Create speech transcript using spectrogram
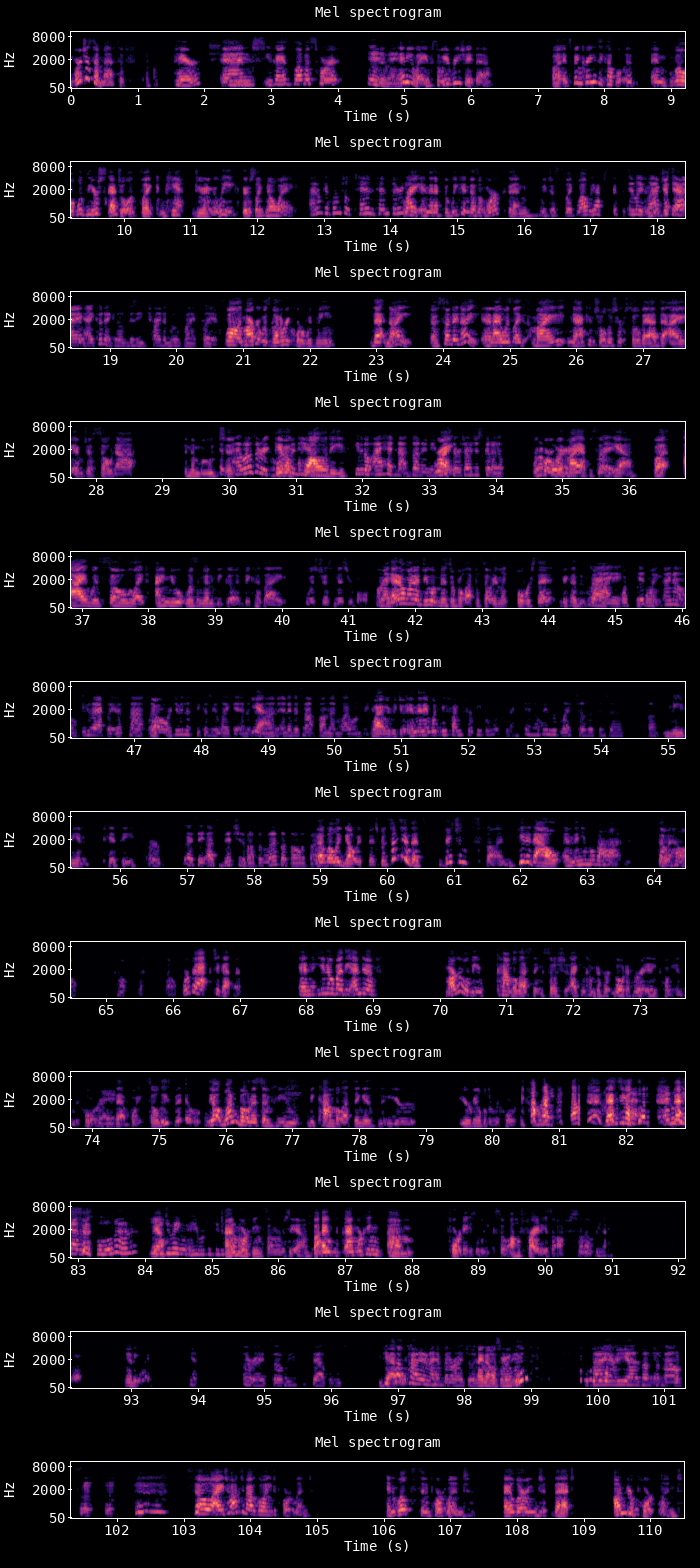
we're just a mess of a pair, and you guys love us for it Anyway. anyway. So we appreciate that. But it's been crazy couple, and well, with your schedule, it's like we can't during the week. There's like no way, I don't get home till 10, 10.30. right? And then if the weekend doesn't work, then we just like, well, we have to skip this. And like last we weekend. I, I couldn't because I was busy trying to move my place. Well, and Margaret was going to record with me that night, uh, Sunday night, and I was like, my neck and shoulders hurt so bad that I am just so not in the mood to I wasn't give a quality you, even though I had not done any Right. research. I was just gonna. Record, Record, with my episode. right. Yeah, but I was so like, I knew it wasn't going to be good because I was just miserable. I'm like, I don't want to do a miserable episode and like force it because it's Right. not. What's the It- point? I know exactly. That's not. Like, So- we're doing this because we like it and it's Yeah. fun. And if it's not fun, then why would we? Do Why it? would we do it? And then it wouldn't be fun for people listening. Yeah, nobody would like to listen to us Me being pissy. or I say us bitching about something. That's us all the time. Well, we always bitch, but sometimes that's bitching's fun. You get it out and then you move on. So it helps. Helps things. So we're back together. And you know, by the end of Margaret will be convalescing, so she, I can come to her, go to her at any point and record Right. at that point. So at least the, the one bonus of you be convalescing is you're you're available to record. right. That's the only. And That's- out of school then. Are Yeah. you doing? Are you working through the I'm working summers, yeah, but I I'm working um four days a week, so I'll have Fridays off, so that'll be nice. But anyway, All right. So we dabbled. You can tell. Connie and I have been around each other. I know, sort of. Diarrhea is on the mouth. So I talked about going to Portland. In Wilkeston, Portland, I learned that under Portland,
